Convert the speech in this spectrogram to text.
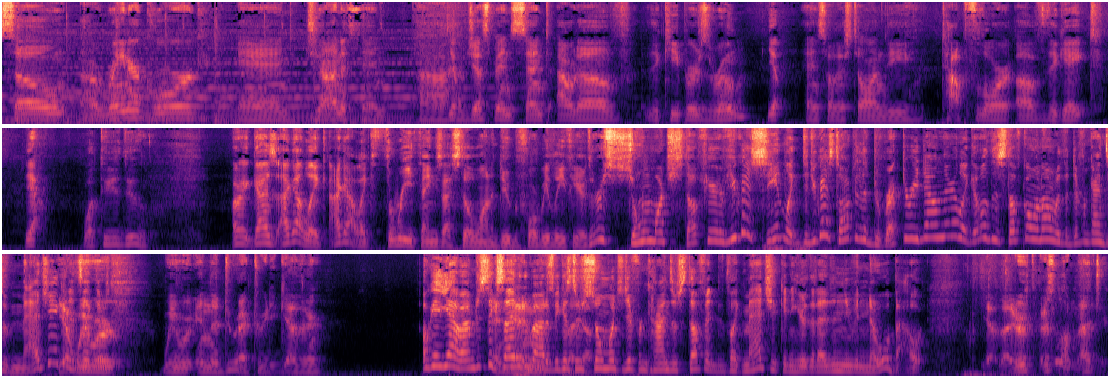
So, uh, Rainer, Gorg, and Jonathan uh, have just been sent out of the keeper's room, Yep. and so they're still on the top floor of the gate. Yeah. What do you do? All right, guys. I got like I got like three things I still want to do before we leave here. There's so much stuff here. Have you guys seen? Like, did you guys talk to the directory down there? Like all this stuff going on with the different kinds of magic. and it's like there's- we were in the directory together. Okay, yeah, I'm just excited about it because there's up. so much different kinds of stuff and like magic in here that I didn't even know about. Yeah, there's, there's a lot of magic.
